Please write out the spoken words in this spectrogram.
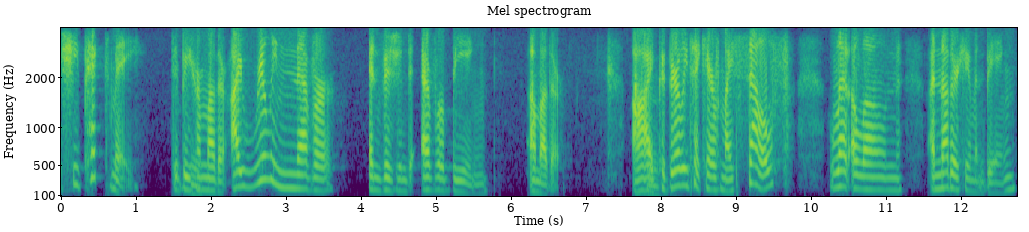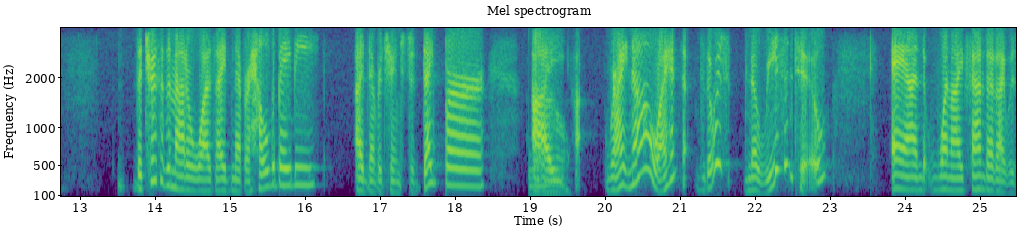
she picked me to be her mother. I really never envisioned ever being a mother. I mm. could barely take care of myself, let alone another human being. The truth of the matter was I'd never held a baby. I'd never changed a diaper. Wow. I right no, I had there was no reason to. And when I found out I was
